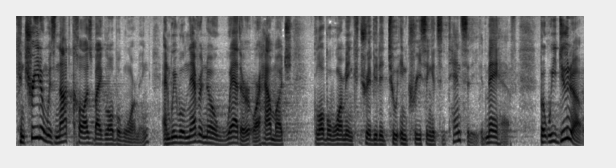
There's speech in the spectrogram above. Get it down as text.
Katrina was not caused by global warming, and we will never know whether or how much global warming contributed to increasing its intensity. It may have. But we do know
